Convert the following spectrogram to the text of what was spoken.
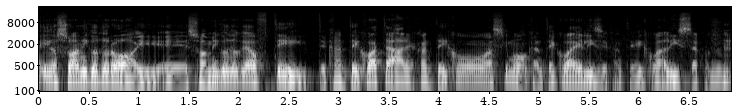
eu sou amigo do Roy, eh, sou amigo do Geoff Tate, cantei com a Tária, cantei com a Simone, cantei com a Elise, cantei com a Alissa. Quando...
